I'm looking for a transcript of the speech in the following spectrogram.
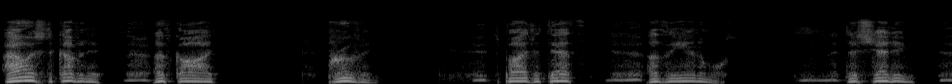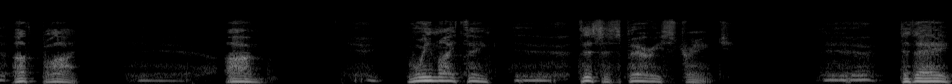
How is the covenant of God proven? It's by the death of the animals, the shedding of blood. Um, we might think this is very strange. Today,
